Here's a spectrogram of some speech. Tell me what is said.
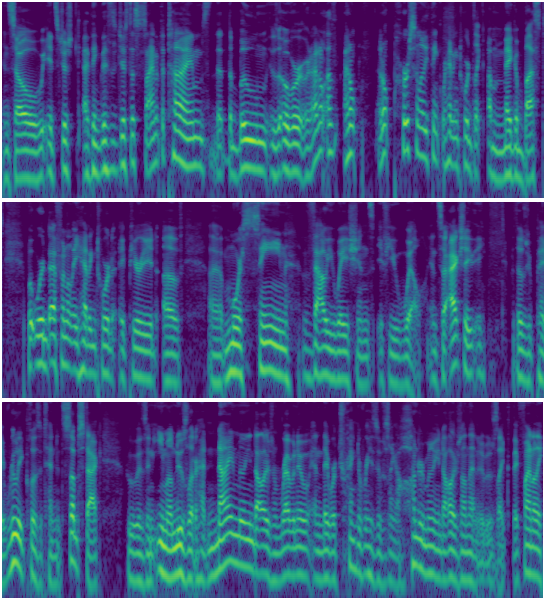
And so it's just, I think this is just a sign of the times that the boom is over. And I don't, I don't, I don't personally think we're heading towards like a mega bust, but we're definitely heading toward a period of uh, more sane valuations, if you will. And so, actually, for those who pay really close attention, Substack, who is an email newsletter, had $9 million in revenue, and they were trying to raise, it was like $100 million on that. And it was like, they finally,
